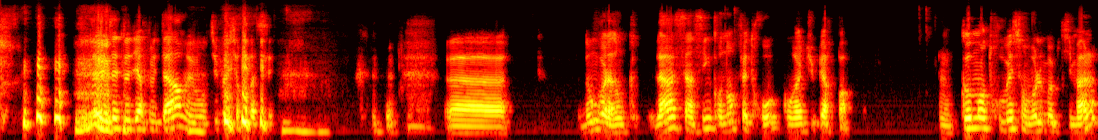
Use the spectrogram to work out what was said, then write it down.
je vais peut-être le dire plus tard, mais bon, tu m'as surpassé. Euh, donc voilà, donc là, c'est un signe qu'on en fait trop, qu'on récupère pas. Donc, comment trouver son volume optimal?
